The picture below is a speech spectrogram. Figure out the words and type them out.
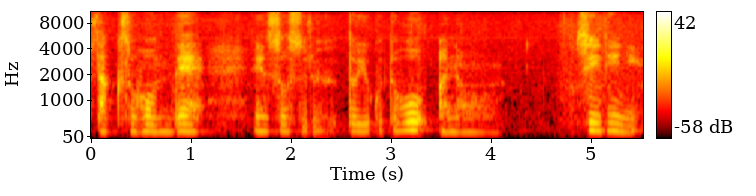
サックスフォンで演奏するということをあの CD に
